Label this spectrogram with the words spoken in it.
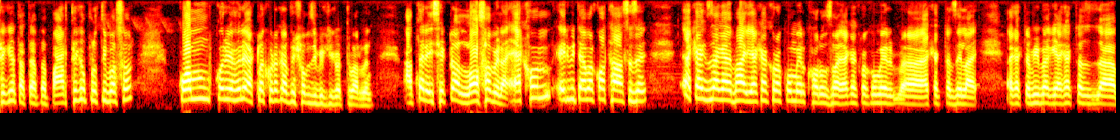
থেকে, তাতে আপনার পার থেকে প্রতি বছর কম করে হলে এক লক্ষ টাকা আপনি সবজি বিক্রি করতে পারবেন। আপনার এই সেক্টর লস হবে না। এখন এর ভিতরে আবার কথা আছে যে এক এক জায়গায় ভাই এক এক রকমের খরচ হয় এক এক রকমের এক একটা জেলায় এক একটা বিভাগে এক একটা আহ,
